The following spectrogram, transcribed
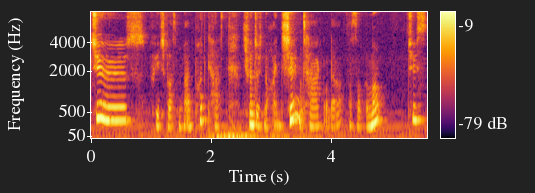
Tschüss. Viel Spaß mit meinem Podcast. Ich wünsche euch noch einen schönen Tag oder was auch immer. Tschüss.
